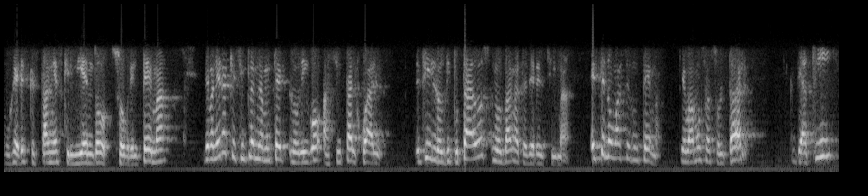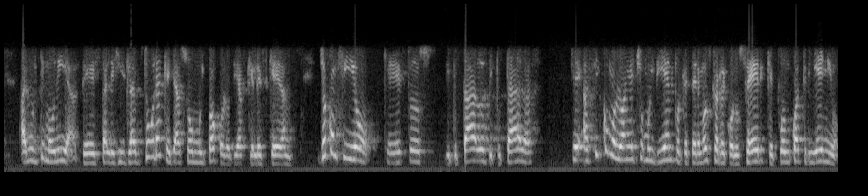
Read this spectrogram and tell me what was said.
mujeres que están escribiendo sobre el tema, de manera que simplemente lo digo así tal cual, es decir, los diputados nos van a tener encima. Este no va a ser un tema que vamos a soltar de aquí al último día de esta legislatura, que ya son muy pocos los días que les quedan. Yo confío que estos diputados, diputadas, que así como lo han hecho muy bien, porque tenemos que reconocer que fue un cuatrienio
